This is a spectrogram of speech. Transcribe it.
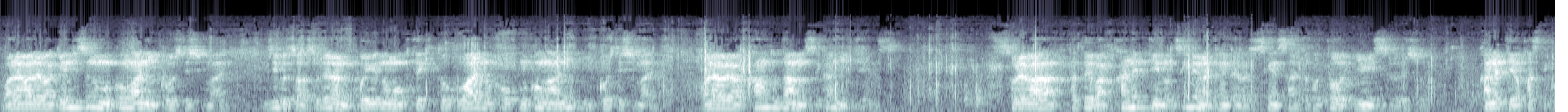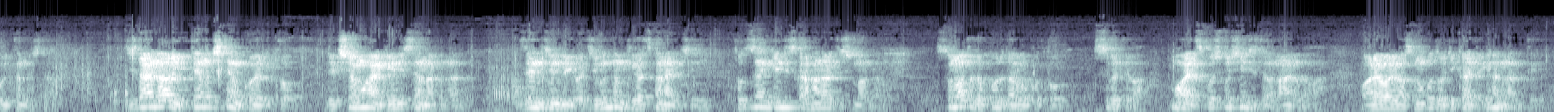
我々は現実の向こう側に移行してしまい事物はそれらの固有の目的と終わりの向こう側に移行してしまい我々はカウントダウンの世界に生きています。それは例えばカネッティの次のような見解が実現されたことを意味するでしょう。カネッティはかつてこう言ったんでした。時代のある一定の地点を超えると歴史はもはや現実ではなくなる。全人類は自分でも気がつかないうちに突然現実から離れてしまうだろうその後で起こるだろうこと全てはもはや少しも真実ではないのだが我々はそのことを理解できなくなっている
